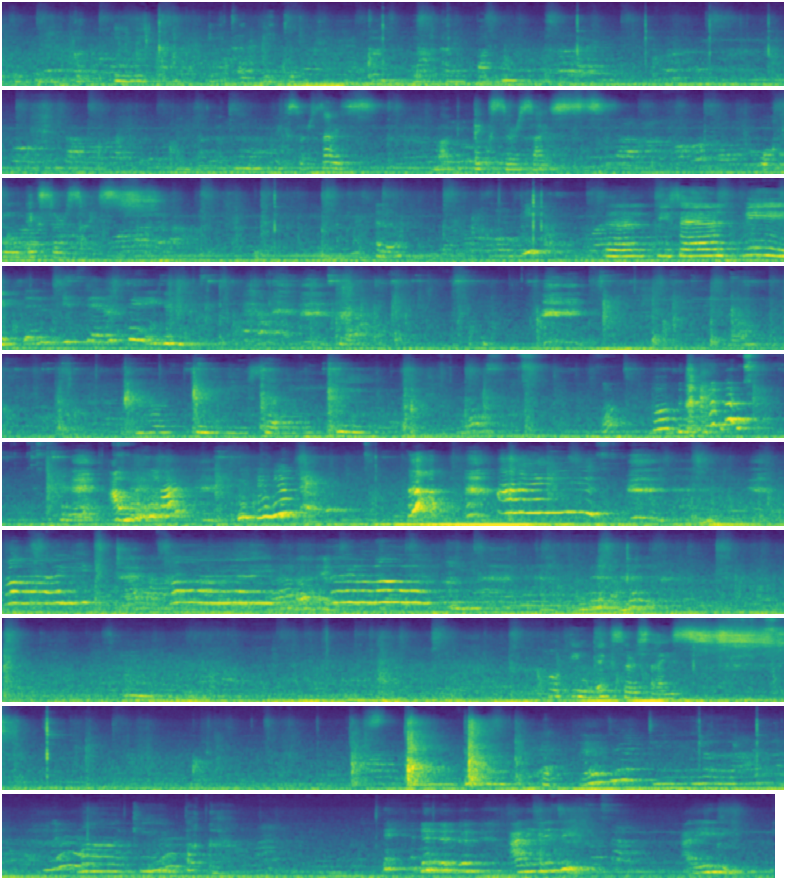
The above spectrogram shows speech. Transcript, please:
exercise, mag-exercise. Walking exercise. Hello? Selfie? Selfie, selfie! Selfie! Ampunan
